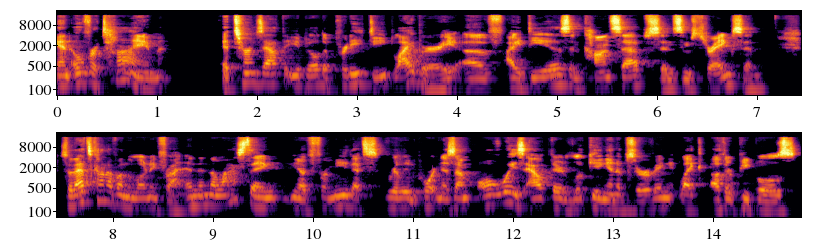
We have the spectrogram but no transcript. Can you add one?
And over time, it turns out that you build a pretty deep library of ideas and concepts and some strengths. And so that's kind of on the learning front. And then the last thing, you know, for me that's really important is I'm always out there looking and observing like other people's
